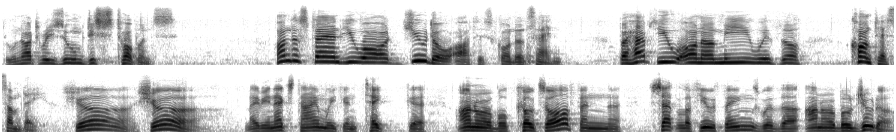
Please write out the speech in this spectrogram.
do not resume disturbance. Understand you are judo artist, Condon-san. Perhaps you honor me with the contest someday. Sure, sure. Maybe next time we can take uh, honorable coats off and uh, settle a few things with uh, honorable judo.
